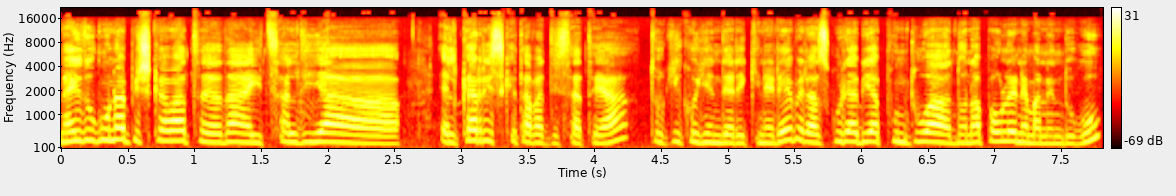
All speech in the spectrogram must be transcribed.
nahi duguna pixka bat eh, da itzaldia elkarrizketa bat izatea, tokiko jendearekin ere, beraz gure abia puntua Dona Paulen emanen dugu,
